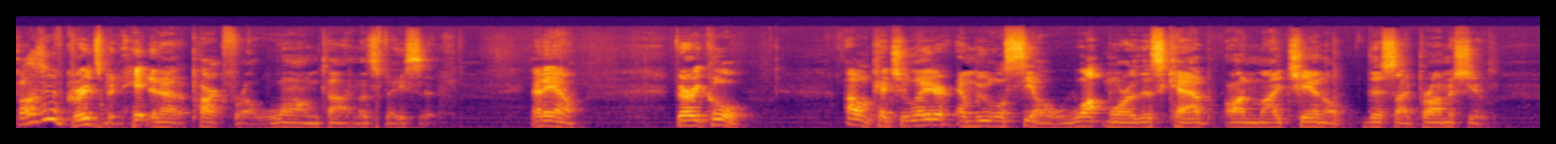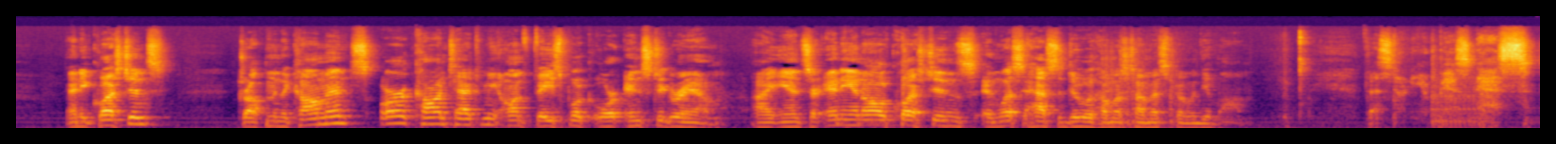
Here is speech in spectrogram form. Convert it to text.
Positive Grid's been hitting it out of park for a long time, let's face it. Anyhow, very cool. I will catch you later, and we will see a lot more of this cab on my channel. This I promise you. Any questions? Drop them in the comments or contact me on Facebook or Instagram. I answer any and all questions unless it has to do with how much time I spend with your mom. That's none of your business.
